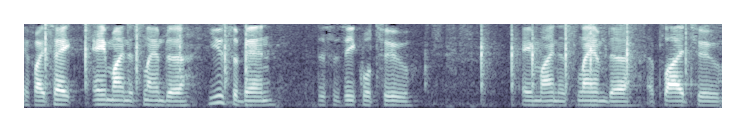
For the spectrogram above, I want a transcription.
if I take A minus lambda U sub n, this is equal to A minus lambda applied to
